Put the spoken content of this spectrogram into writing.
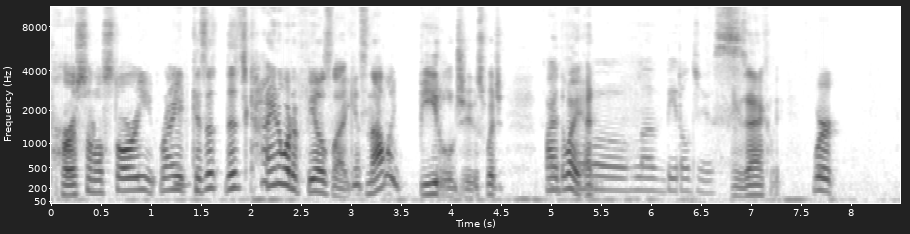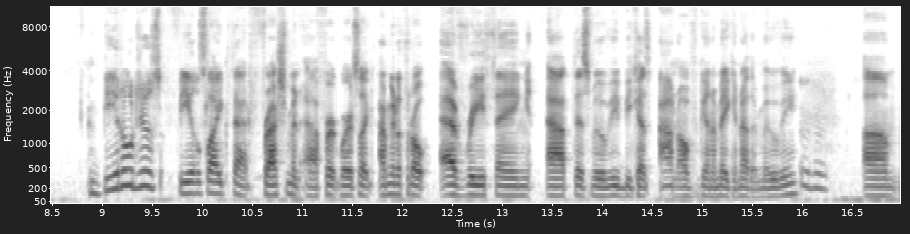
personal story, right? Mm. Because that's kind of what it feels like. It's not like Beetlejuice, which, by the way, oh, love Beetlejuice. Exactly. Where Beetlejuice feels like that freshman effort where it's like, I'm going to throw everything at this movie because I don't know if I'm going to make another movie. hmm Um,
